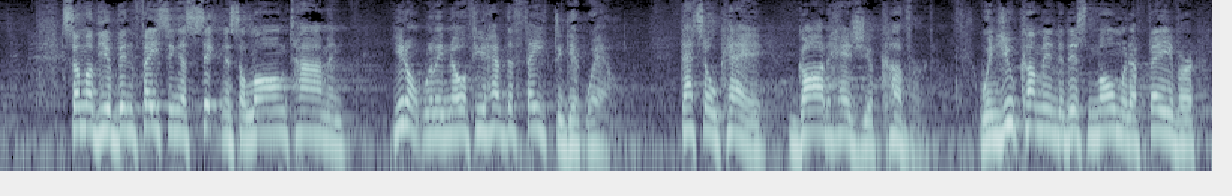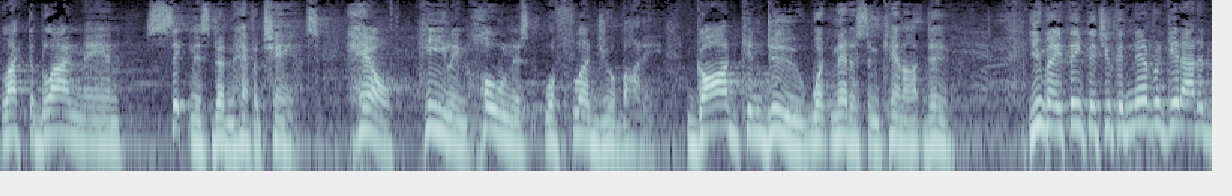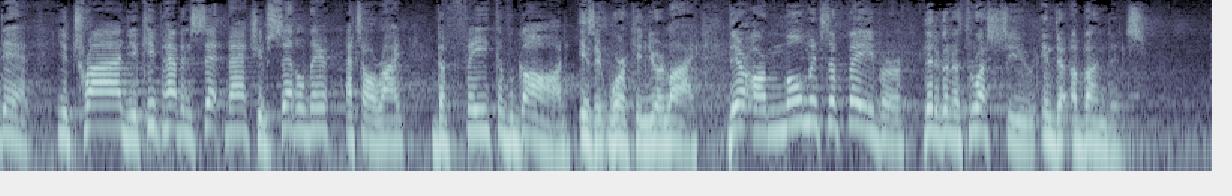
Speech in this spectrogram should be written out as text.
Some of you have been facing a sickness a long time and you don't really know if you have the faith to get well. That's okay. God has you covered. When you come into this moment of favor, like the blind man, sickness doesn't have a chance. Health, healing, wholeness will flood your body. God can do what medicine cannot do. You may think that you could never get out of debt. You tried, you keep having setbacks, you've settled there. That's all right. The faith of God is at work in your life. There are moments of favor that are going to thrust you into abundance.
